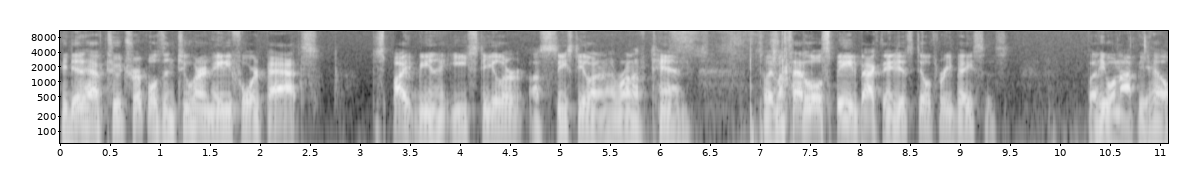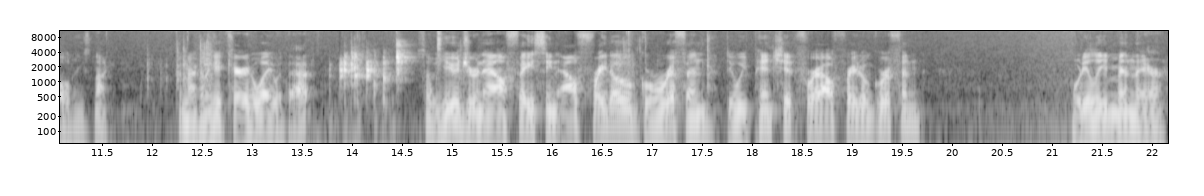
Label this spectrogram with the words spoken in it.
He did have two triples in 284 at bats, despite being an E stealer, a C stealer, and a run of 10. So he must have had a little speed back then. He did steal three bases. But he will not be held. He's not they're not going to get carried away with that. So Ujdur now facing Alfredo Griffin. Do we pinch hit for Alfredo Griffin? Or do you leave him in there?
